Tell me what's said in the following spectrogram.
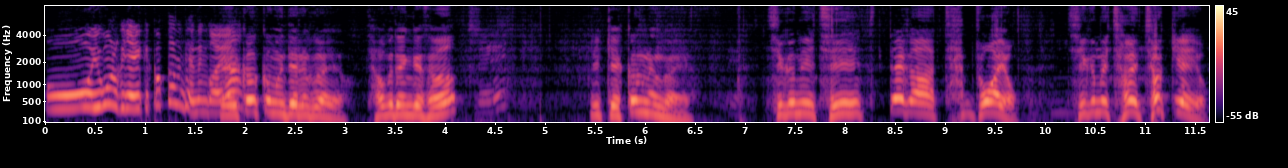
어, 이걸 그냥 이렇게 꺾으면 되는 거예요? 예, 꺾으면 되는 거예요. 잡아당겨서 네. 이렇게 꺾는 거예요. 지금이 제 때가 참 좋아요. 지금이 저, 적기예요.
